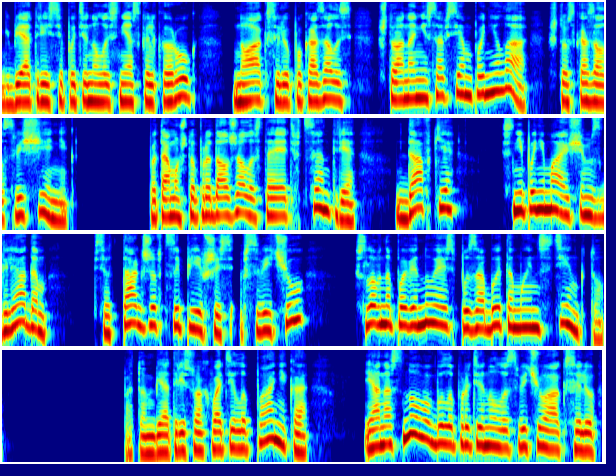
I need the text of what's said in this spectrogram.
К Беатрисе потянулось несколько рук, но Акселю показалось, что она не совсем поняла, что сказал священник, потому что продолжала стоять в центре давки, с непонимающим взглядом, все так же вцепившись в свечу, словно повинуясь позабытому инстинкту. Потом Беатрису охватила паника, и она снова было протянула свечу Акселю,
